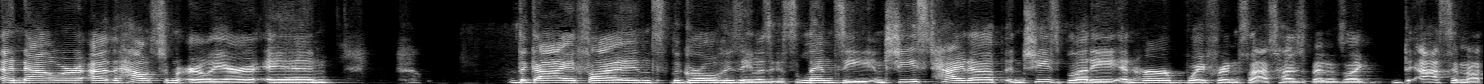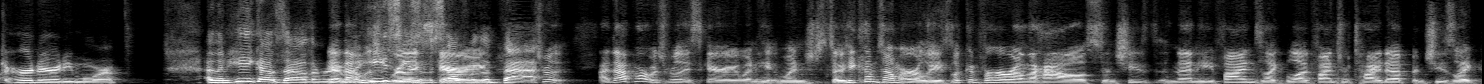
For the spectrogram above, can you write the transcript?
and now we're at the house from earlier and the guy finds the girl whose name is I guess Lindsay, and she's tied up and she's bloody, and her boyfriend slash husband is like asks him not to hurt her anymore. And then he goes out of the room yeah, and he really sees himself scary. with a bat. Really, uh, that part was really scary when he when so he comes home early, he's looking for her around the house, and she's and then he finds like blood, finds her tied up, and she's like,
